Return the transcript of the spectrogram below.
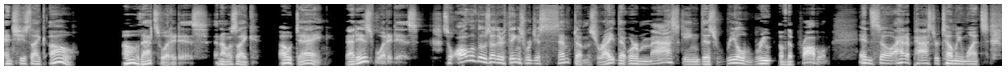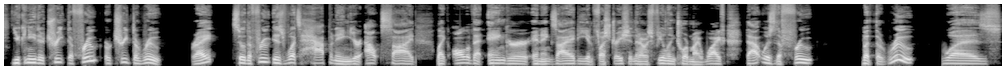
And she's like, oh, oh, that's what it is. And I was like, oh, dang, that is what it is. So all of those other things were just symptoms, right? That were masking this real root of the problem. And so I had a pastor tell me once, you can either treat the fruit or treat the root, right? So the fruit is what's happening. You're outside, like all of that anger and anxiety and frustration that I was feeling toward my wife. That was the fruit. But the root was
